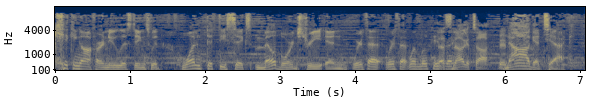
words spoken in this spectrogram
kicking off our new listings with 156 Melbourne Street, and where's that? Where's that one located? That's Ryan? Naugatuck, baby. Naugatuck.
